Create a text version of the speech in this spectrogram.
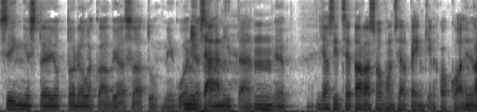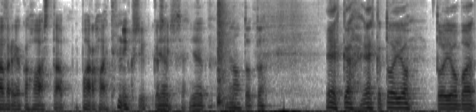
Singistä ei ole todellakaan vielä saatu niin kuin oikeastaan mitään. mitään. Mm. Jep. Ja sitten se Tarasov on siellä penkillä koko ajan, Jep. kaveri, joka haastaa parhaiten yksi ykkösissä. Jep, jep. No. tota, ehkä, ehkä toi, jo, toi on vain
